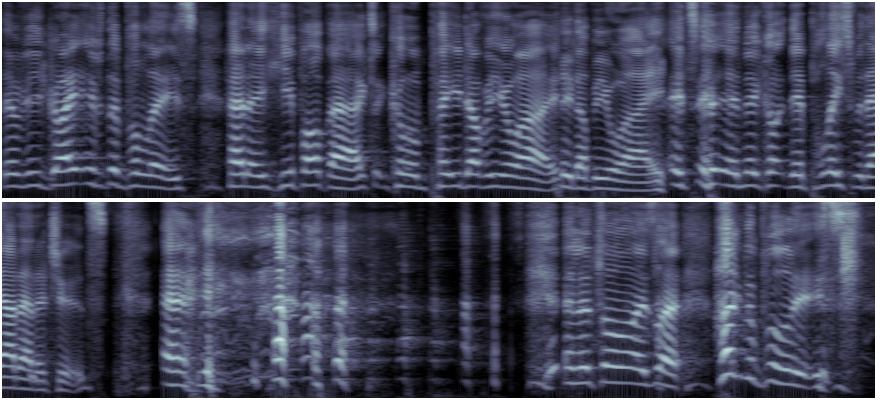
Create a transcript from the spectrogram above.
That would be great if the police had a hip hop act called PWA. PWA. It's and they got they're police without attitudes. And, and it's always like hug the police.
